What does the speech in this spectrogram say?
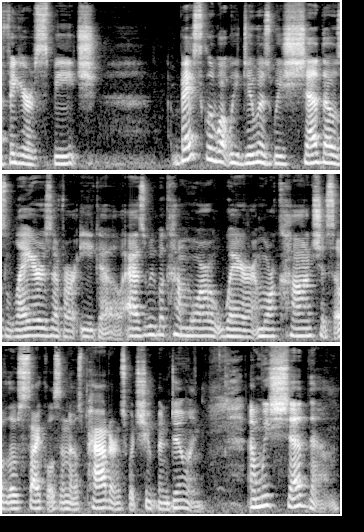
a figure of speech. Basically, what we do is we shed those layers of our ego as we become more aware and more conscious of those cycles and those patterns which you've been doing. And we shed them.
